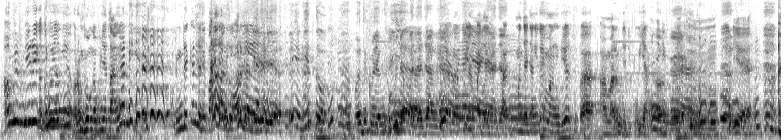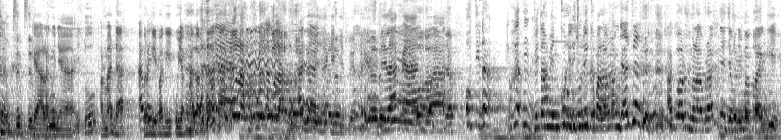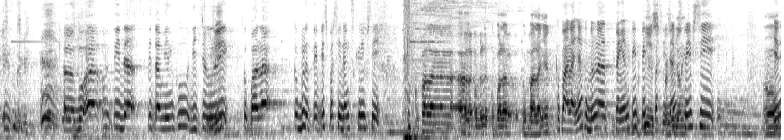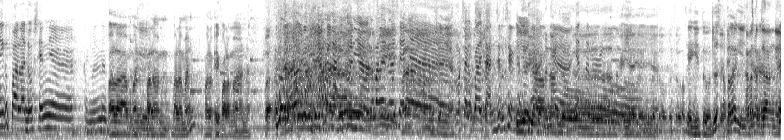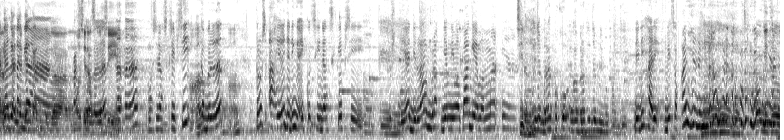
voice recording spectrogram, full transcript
Ambil sendiri kata kuyangnya orang gua nggak punya tangan yang dia kan dari pala langsung organ Iya. iya iya iya gitu Waktu ku yang punya Pak Jajang ya. Iya, Pak Pak Kuyang, Pak Jajang. Mang Jajang itu emang dia suka ah, malam jadi kuyang. Jadi kuyang. Iya. Sip, sip. Kayak lagunya itu Armada. Pergi pagi kuyang malam. pulang, pulang, pulang. Aduh, iya kayak gitu. Silakan, Oh, Buah. ya. Oh tidak. Enggak, vitaminku dicuri kepala Mang Jajang. Aku harus melabraknya jam 5 pagi. Kalau boa, oh tidak, vitaminku dicuri kepala kebelet pipis pas sidang skripsi. Kepala eh, Kepala kebelet. Kepala kepalanya Kepalanya kebelet, pengen pipis Pipis pas sidang. skripsi. oh, Jadi kepala dosennya kebelet. kepala man, Oke. kepala palaman, Pala- eh kepala mana? Pak. Kepala dosennya. Kepala Kepala- dosennya. kepala dosennya. Masa kepala charger jangan. Iya, jangan benar dong. Nyeter. Iya, iya, iya. Betul, betul. Oke gitu. Terus apa lagi? karena tegang ya. Karena tegang. Tegang. Mau Pas sidang kebelet, skripsi. uh-uh, mau sidang skripsi, Uh-uh. kebelet. Terus akhirnya jadi nggak ikut sidang skripsi. Oke. Terus dia dilabrak jam 5 pagi sama emaknya. Sidangnya jam berapa kok? Berarti jam 5 pagi. Jadi hari besokannya dilabrak. Oh gitu.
